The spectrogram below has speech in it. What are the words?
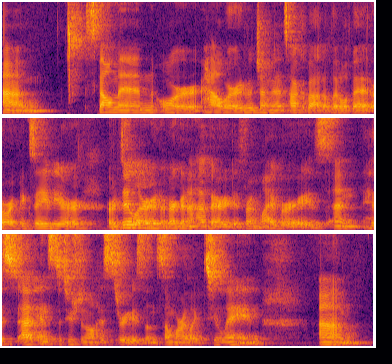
Um, Spelman or Howard, which I'm going to talk about a little bit, or Xavier or Dillard are going to have very different libraries and his, institutional histories than somewhere like Tulane. Um,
